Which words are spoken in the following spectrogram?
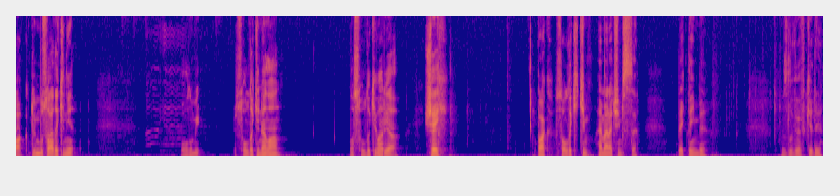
Bak dün bu sağdakini Oğlum soldaki ne lan? Nasıl soldaki var ya? Şey Bak soldaki kim? Hemen açayım size. Bekleyin bir. Hızlı ve öfkeli.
